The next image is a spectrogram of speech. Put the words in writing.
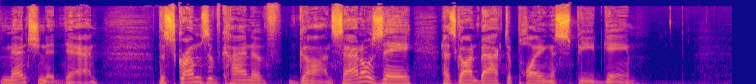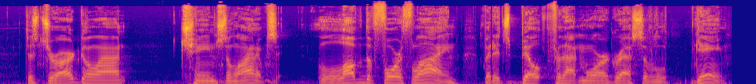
mentioned it, Dan. The scrums have kind of gone. San Jose has gone back to playing a speed game. Does Gerard Gallant change the lineup? Love the fourth line, but it's built for that more aggressive game.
